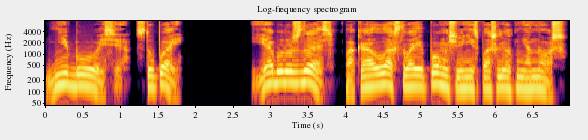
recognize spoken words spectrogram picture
Не бойся, ступай. Я буду ждать, пока Аллах с твоей помощью не спошлет мне нож.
